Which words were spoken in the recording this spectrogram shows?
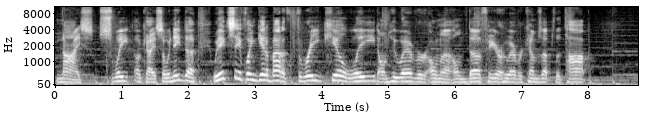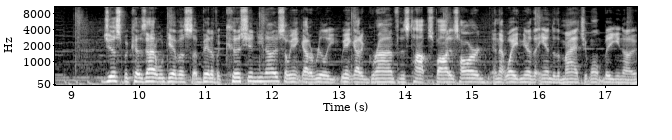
Nice, sweet. Okay, so we need to we need to see if we can get about a three kill lead on whoever on uh, on Duff here or whoever comes up to the top. Just because that will give us a bit of a cushion, you know, so we ain't got to really we ain't got to grind for this top spot as hard, and that way near the end of the match it won't be, you know,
